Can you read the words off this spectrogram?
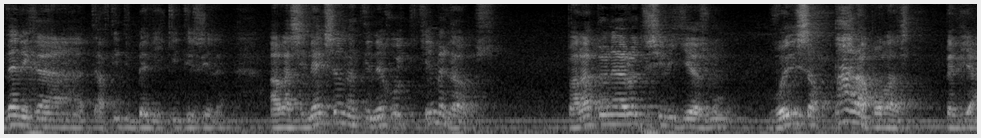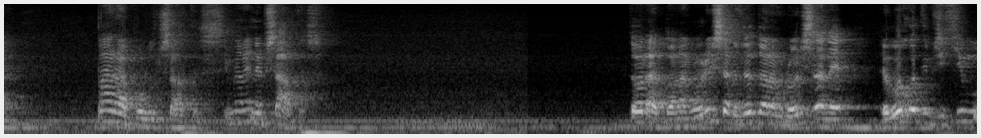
δεν είχα αυτή την παιδική της ζήλα. Αλλά συνέχισα να την έχω και μεγάλος. Παρά το νεαρό της ηλικίας μου, βοήθησα πάρα πολλά παιδιά, πάρα πολλούς ψάτες. Σήμερα είναι ψάτες. Τώρα το αναγνωρίσανε, δεν το αναγνωρίσανε, εγώ έχω την ψυχή μου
